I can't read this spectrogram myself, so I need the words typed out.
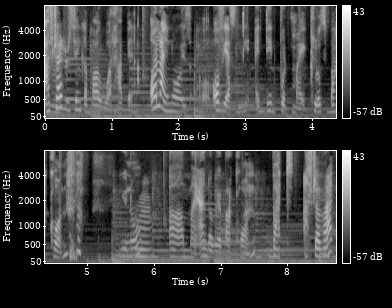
I've tried to think about what happened. All i know is obviously i did put my clothes back on you know? Mm. um, my underwear back on. But after that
